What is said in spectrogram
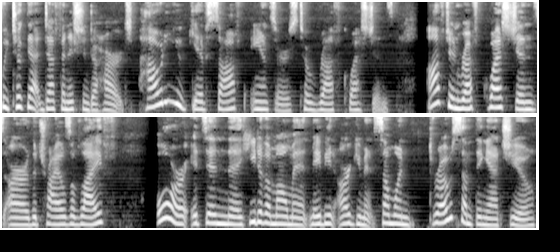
we took that definition to heart. How do you give soft answers to rough questions? Often, rough questions are the trials of life, or it's in the heat of a moment, maybe an argument, someone throws something at you.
